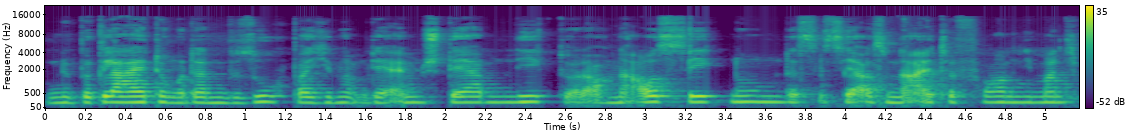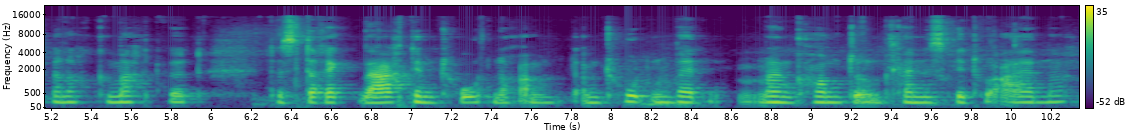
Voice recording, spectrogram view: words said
eine Begleitung oder ein Besuch bei jemandem, der im Sterben liegt oder auch eine Aussegnung. Das ist ja auch so eine alte Form, die manchmal noch gemacht wird, dass direkt nach dem Tod noch am, am Totenbett man kommt und ein kleines Ritual macht.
